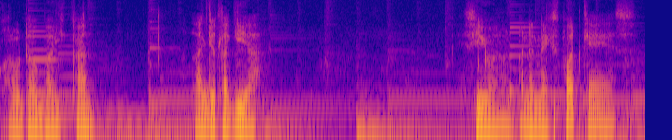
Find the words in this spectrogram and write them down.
Kalau udah baikan lanjut lagi ya. See you on the next podcast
